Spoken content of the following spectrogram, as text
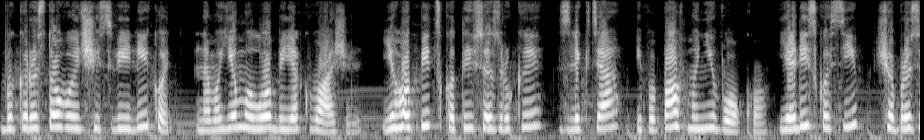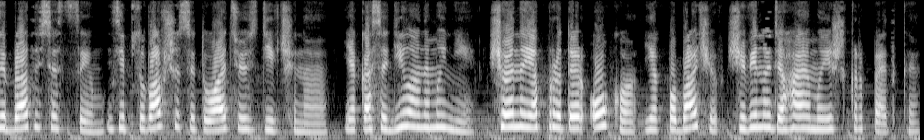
використовуючи свій лікоть на моєму лобі як важіль. Його піт скотився з руки, з ліктя і попав мені в око. Я різко сів, щоб розібратися з цим, зіпсувавши ситуацію з дівчиною, яка сиділа на мені. Щойно я протер око, як побачив, що він одягає мої шкарпетки.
